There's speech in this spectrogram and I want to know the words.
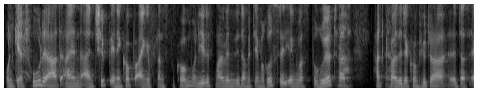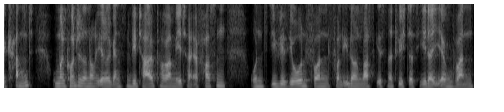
Und Gertrude hat einen Chip in den Kopf eingepflanzt bekommen. Und jedes Mal, wenn sie da mit dem Rüssel irgendwas berührt hat, ja. hat ja. quasi der Computer äh, das erkannt. Und man konnte dann auch ihre ganzen Vitalparameter erfassen. Und die Vision von, von Elon Musk ist natürlich, dass jeder irgendwann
